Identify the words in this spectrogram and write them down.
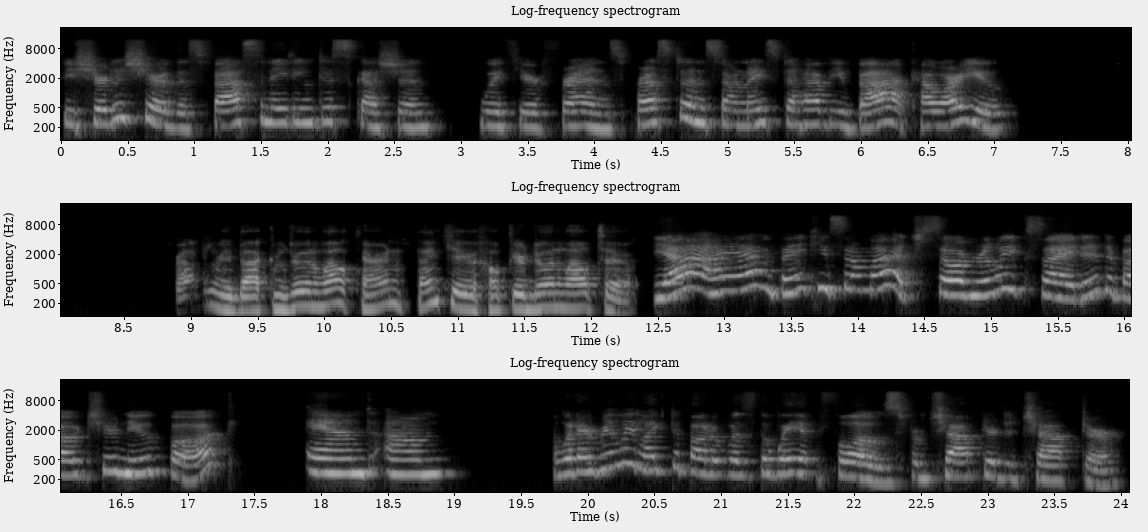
Be sure to share this fascinating discussion with your friends. Preston, so nice to have you back. How are you? For having me back. I'm doing well, Karen. Thank you. Hope you're doing well too. Yeah, I am. Thank you so much. So I'm really excited about your new book. And um, what I really liked about it was the way it flows from chapter to chapter.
